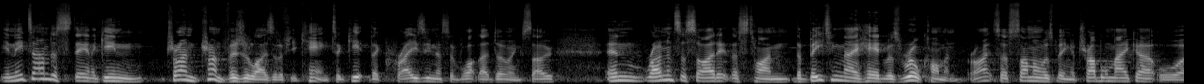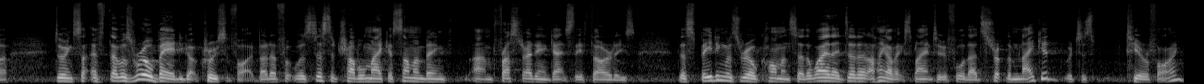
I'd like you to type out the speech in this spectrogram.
you need to understand, again, try and, try and visualize it if you can, to get the craziness of what they're doing. So in Roman society at this time, the beating they had was real common, right? So if someone was being a troublemaker or doing so, if that was real bad, you got crucified. But if it was just a troublemaker, someone being um, frustrating against the authorities, the beating was real common. So the way they did it, I think I've explained to you before, they'd strip them naked, which is terrifying.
